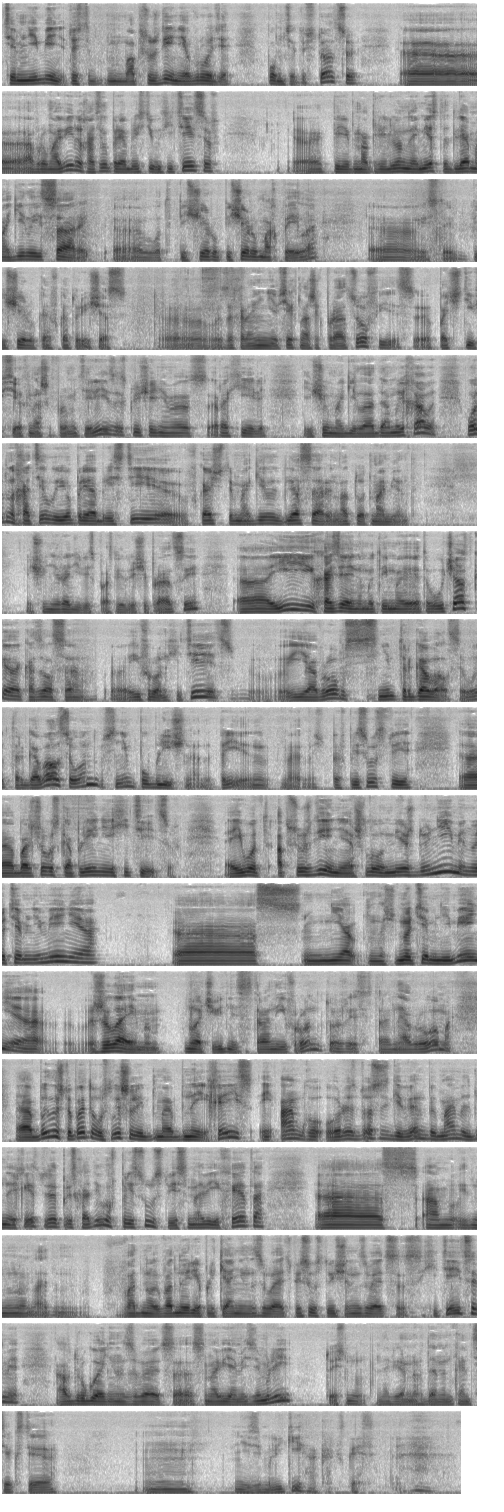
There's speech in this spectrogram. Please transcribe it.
Тем не менее, то есть обсуждение вроде, помните эту ситуацию, э, Авром Авину хотел приобрести у хитейцев э, определенное место для могилы Сары, вот пещеру, пещеру Махпейла, пещеру, в которой сейчас Э, захоронение всех наших праотцов и почти всех наших проматерей, за исключением э, с Рахели, еще могила Адама и Хавы. Вот он хотел ее приобрести в качестве могилы для Сары на тот момент. Еще не родились последующие праотцы. Э, и хозяином этой, этого участка оказался Ифрон Хитеец, и Авром с ним торговался. Вот торговался он с ним публично, при, ну, значит, в присутствии э, большого скопления хитейцев. И вот обсуждение шло между ними, но тем не менее, э, не, значит, но тем не менее желаемым ну, очевидно, со стороны Ефрона, тоже и со стороны Аврома, а, было, чтобы это услышали Бней Хейс и Амгу Орес Досис Гивен Бемаймед Бней Хейс. Это происходило в присутствии сыновей Хета. А, ну, в одной, в одной реплике они называются, присутствующие называются с хитейцами, а в другой они называются сыновьями земли. То есть, ну, наверное, в данном контексте не земляки, а как сказать,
